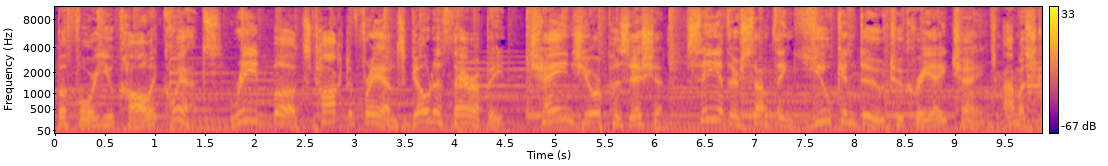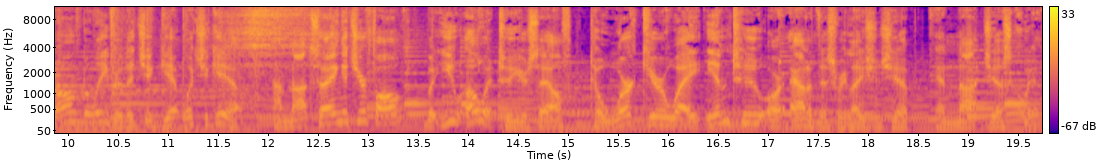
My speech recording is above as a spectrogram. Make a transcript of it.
before you call it quits? Read books, talk to friends, go to therapy, change your position. See if there's something you can do to create change. I'm a strong believer that you get what you give. I'm not saying it's your fault, but you owe it to yourself to work your way into or out of this relationship and not just quit.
